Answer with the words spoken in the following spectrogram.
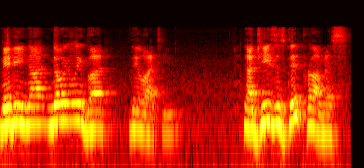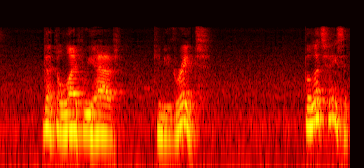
Maybe not knowingly, but they lied to you. Now, Jesus did promise that the life we have can be great. But let's face it,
